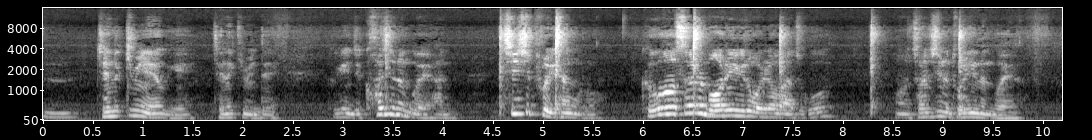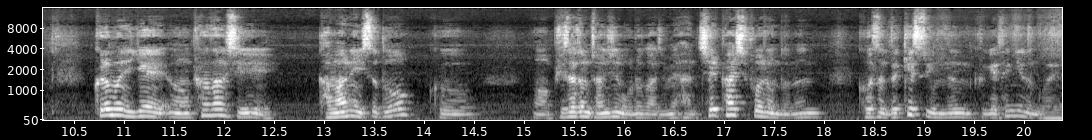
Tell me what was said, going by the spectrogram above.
음, 제 느낌이에요 그게. 제 느낌인데 그게 이제 커지는 거예요 한 70% 이상으로. 그것을 머리 위로 올려가지고 어, 전신을 돌리는 거예요 그러면 이게 어, 평상시 가만히 있어도 그 어, 비사점 전신 오르가즘의 한 7, 80% 정도는 그것을 느낄 수 있는 그게 생기는 거예요.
